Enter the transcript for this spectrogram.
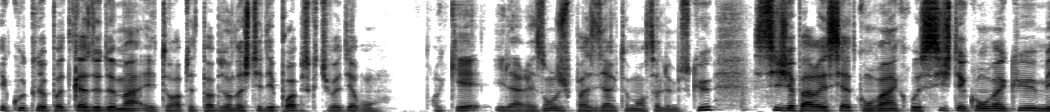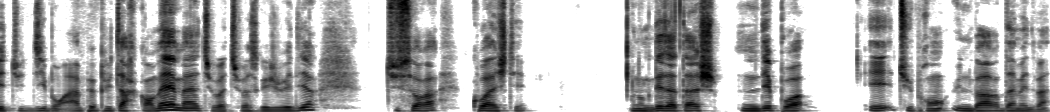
écoute le podcast de demain et tu n'auras peut-être pas besoin d'acheter des poids parce que tu vas dire, bon, ok, il a raison, je passe directement en salle de muscu. Si j'ai pas réussi à te convaincre ou si je t'ai convaincu, mais tu te dis, bon, un peu plus tard quand même, hein, tu vois, tu vois ce que je veux dire, tu sauras quoi acheter. Donc des attaches, des poids, et tu prends une barre d'un mètre vingt.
